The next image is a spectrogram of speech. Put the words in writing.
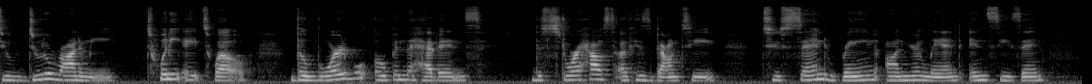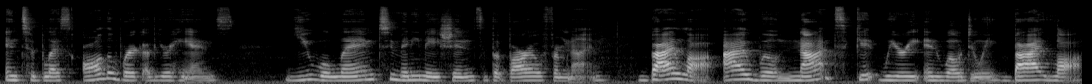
to Deuteronomy 28:12, the Lord will open the heavens, the storehouse of his bounty, to send rain on your land in season and to bless all the work of your hands. You will lend to many nations, but borrow from none. By law, I will not get weary in well doing. By law,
